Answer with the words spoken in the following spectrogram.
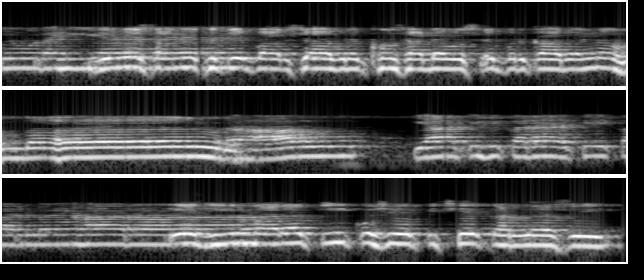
ਤਿਉ ਰਹੀਏ ਜਿਵੇਂ ਸਾਨੂੰ ਸੱਚੇ ਪਾਤਸ਼ਾਹ ਰੱਖੋ ਸਾਡਾ ਉਸੇ ਪ੍ਰਕਾਰ ਰਹਿਣਾ ਹੁੰਦਾ ਹੈ। ਰਹਾਉ ਕਿਆ ਕਿਛ ਕਰੈ ਕੇ ਕਰਨਾ ਹਾਰਾ। ਇਹ ਜੀਵ ਮਾਰਾ ਕੀ ਕੁਛ ਪਿੱਛੇ ਕਰ ਲਿਆ ਸੀ?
